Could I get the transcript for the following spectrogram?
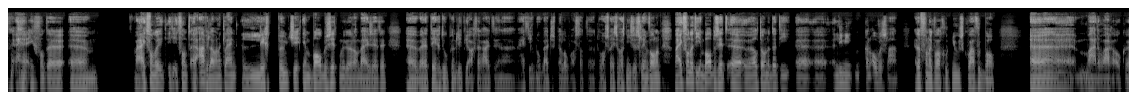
ik vond, um, maar ik vond, ik, ik vond Avila wel een klein licht puntje in balbezit, moet ik er dan bij zetten. bij het tegendoelpunt liep hij achteruit en heeft hij ook nog buitenspel op. Was dat, dat was, was niet zo slim van hem. Maar ik vond dat hij in balbezit wel toonde dat hij een linie kan overslaan. En dat vond ik wel goed nieuws qua voetbal. Maar er waren ook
